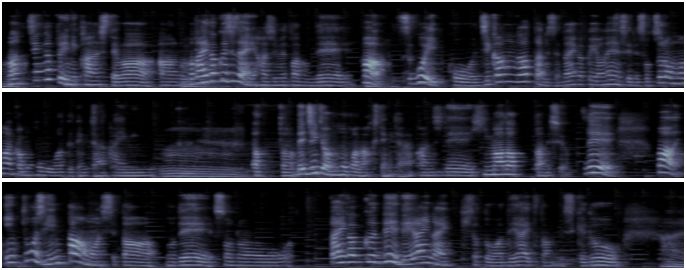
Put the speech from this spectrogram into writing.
マッチングアプリに関しては、あの、うん、大学時代に始めたので、まあ、すごい、こう、時間があったんですよ。大学4年生で卒論もなんかもうほぼ終わっててみたいなタイミングだったの。で、授業もほぼなくてみたいな感じで、暇だったんですよ。で、まあ、当時インターンはしてたので、その、大学で出会えない人とは出会えてたんですけど、はい、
